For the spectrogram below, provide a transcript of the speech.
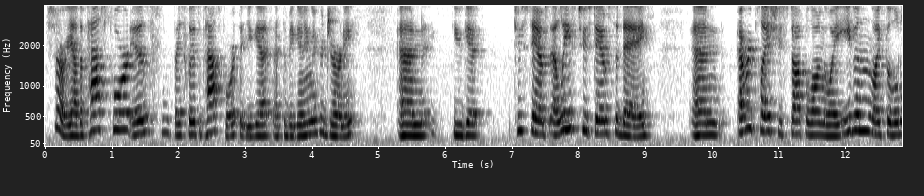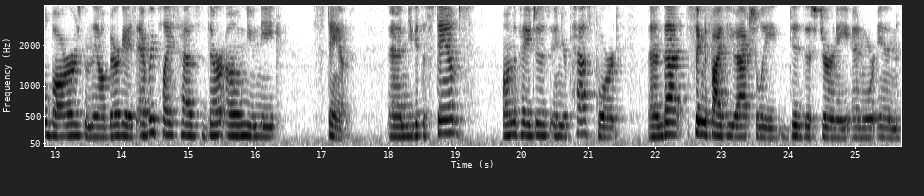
Sure, yeah. The passport is basically it's a passport that you get at the beginning of your journey, and you get two stamps, at least two stamps a day, and every place you stop along the way, even like the little bars and the albergues, every place has their own unique stamp, and you get the stamps on the pages in your passport, and that signifies you actually did this journey and were in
